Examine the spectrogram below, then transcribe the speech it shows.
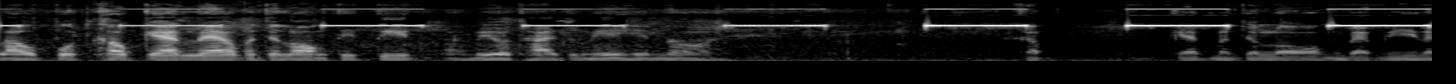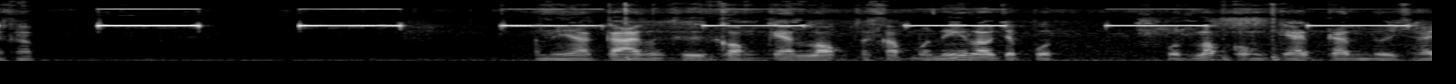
เราปลดเข้าแก๊สแล้วมันจะร้องติดๆอะเมลถ่ายตรงนี้เห็นหน่อย ครับ แก๊สมันจะร้องแบบนี้นะครับ อันนี้อาการก็คือกล่องแก๊สล็อกนะครับ วันนี้เราจะปลดปลดล็อกกล่องแก๊สกันโดยใช้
